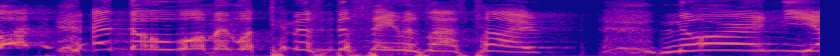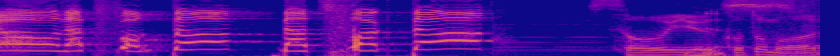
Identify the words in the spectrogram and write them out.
fuck? And the woman with Tim isn't the same as last time. Norn, yo, that's fucked up. That's fucked up. そういうこともある。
